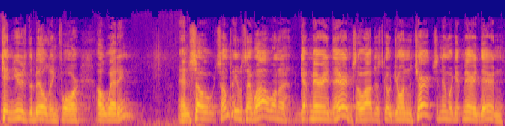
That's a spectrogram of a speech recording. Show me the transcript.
can use the building for a wedding. And so some people say, well, I want to get married there, and so I'll just go join the church, and then we'll get married there, and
